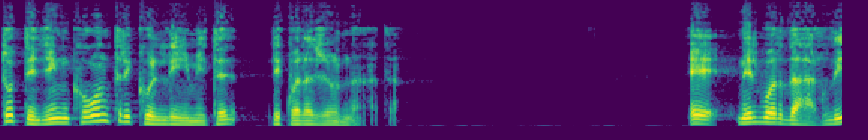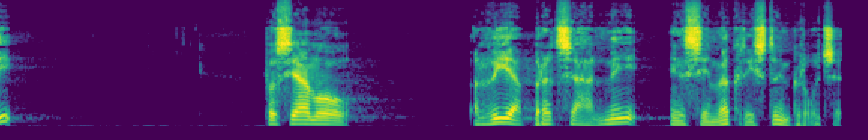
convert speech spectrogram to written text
tutti gli incontri col limite di quella giornata. E nel guardarli possiamo riabbracciarli insieme a Cristo in croce,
